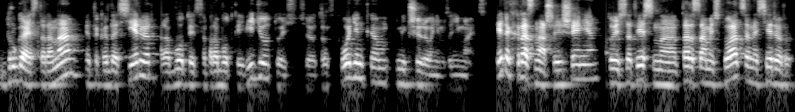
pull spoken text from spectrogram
другая сторона, это когда сервер работает с обработкой видео, то есть э, транскодингом и микшированием занимается. Это как раз наше решение. То есть, соответственно, та же самая ситуация. На сервер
